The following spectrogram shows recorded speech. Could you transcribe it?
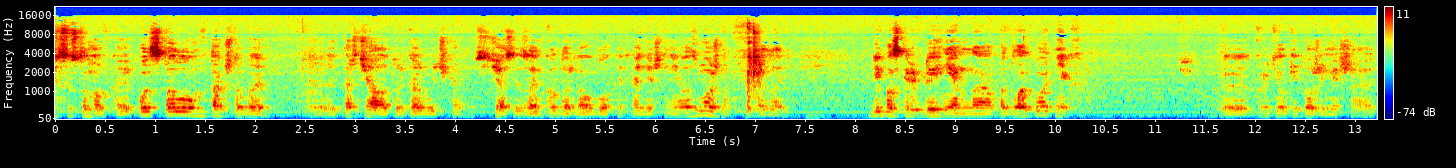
с установкой под столом, так чтобы э, торчала только ручка. Сейчас из-за энкодерного блока это, конечно, невозможно показать. Либо с креплением на подлокотник, э, крутилки тоже мешают.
